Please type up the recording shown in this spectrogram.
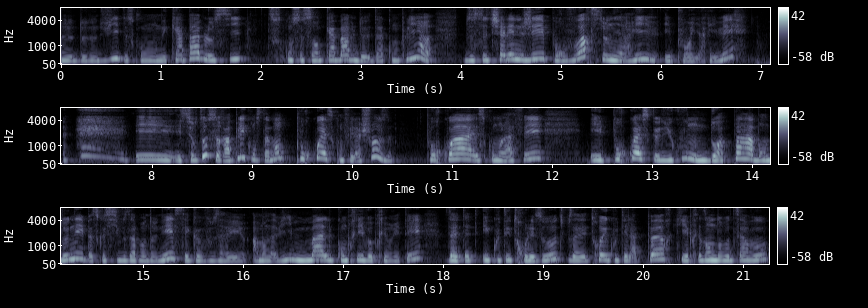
notre vie, de ce qu'on est capable aussi, de ce qu'on se sent capable d'accomplir, de, se challenger pour voir si on y arrive et pour y arriver. et surtout se rappeler constamment pourquoi est-ce qu'on fait la chose, pourquoi est-ce qu'on l'a fait et pourquoi est-ce que du coup on ne doit pas abandonner? Parce que si vous abandonnez, c'est que vous avez, à mon avis, mal compris vos priorités. Vous avez peut-être écouté trop les autres, vous avez trop écouté la peur qui est présente dans votre cerveau.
